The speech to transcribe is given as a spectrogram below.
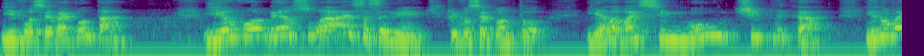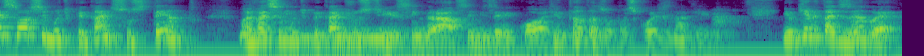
e você vai plantar. E eu vou abençoar essa semente que você plantou e ela vai se multiplicar. E não vai só se multiplicar em sustento, mas vai se multiplicar em justiça, em graça, em misericórdia, em tantas outras coisas na vida. E o que ele está dizendo é:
